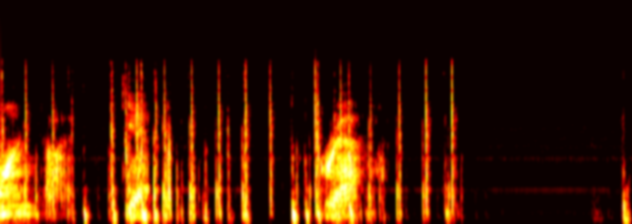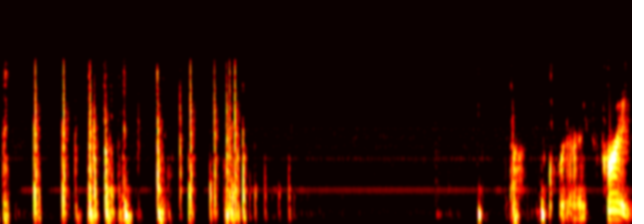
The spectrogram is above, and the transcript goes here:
one dot get free.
